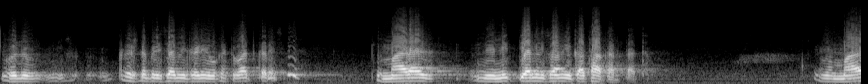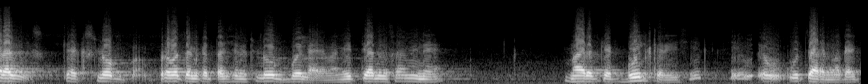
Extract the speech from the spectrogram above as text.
કૃષ્ણ પ્રિસ્વામી સ્વામી ઘણી વખત વાત કરે છે કે મહારાજ નિત્યાનંદ સ્વામી કથા કરતા હતા. એમાં મહારાજ ક્યાંક શ્લોક પ્રવચન કરતા છે શ્લોક બોલાય એમાં. નિત્યાનંદ સ્વામીને મહારાજ ક્યાંક ભૂલ કરી છે. ઉચ્ચારણમાં કંઈક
